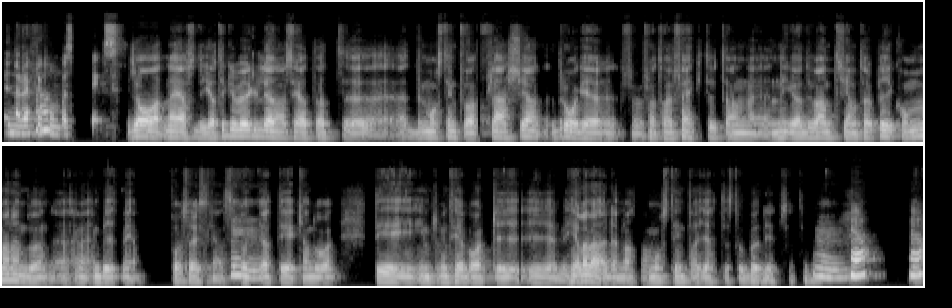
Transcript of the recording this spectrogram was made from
dina reflektioner på sex? Ja, nej, alltså, jag tycker det är glädjande att se att, att det måste inte vara flashiga droger för, för att ha effekt, utan neoadjuvant kemoterapi kommer man ändå en, en, en bit med på cervixcancer mm. och att det kan då det är implementerbart i, i hela världen och att man måste inte ha jättestor budget. Så det, mm. ja, ja.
